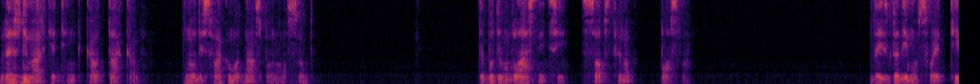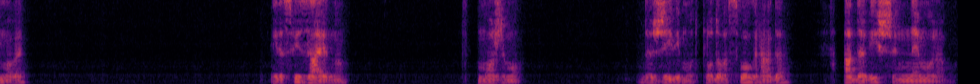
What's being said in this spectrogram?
Mrežni marketing kao takav nudi svakom od nas polno osob da budemo vlasnici sobstvenog posla da izgradimo svoje timove i da svi zajedno možemo da živimo od plodova svog rada, a da više ne moramo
